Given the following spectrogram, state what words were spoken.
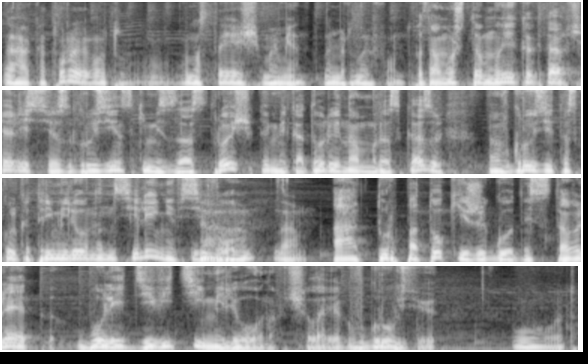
а, которая вот в настоящий момент номерной фонд. Потому что мы как-то общались с грузинскими застройщиками, которые нам рассказывали, там в Грузии-то сколько, 3 миллиона населения всего, Да, да. а турпоток ежегодный составляет более 9 миллионов человек в Грузию. Вот.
